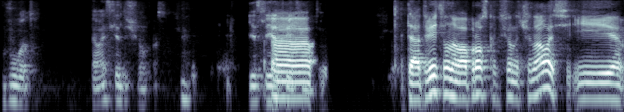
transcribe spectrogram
Вот. Давай следующий вопрос. Если я ответил. Ты ответил на вопрос, как все начиналось, и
